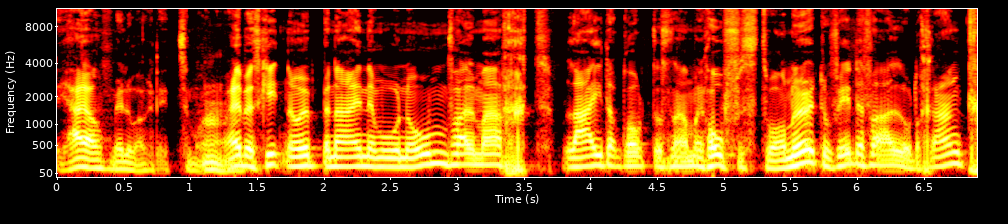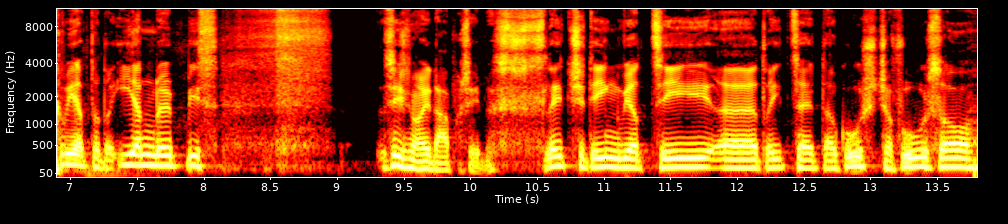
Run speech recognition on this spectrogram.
äh, ja, ja, wir schauen jetzt mal. Eben, es gibt noch jemanden, einen, der einen Unfall macht, leider Gottes Namen. Ich hoffe es zwar nicht, auf jeden Fall, oder krank wird oder irgendetwas. Es ist noch nicht abgeschrieben. Das letzte Ding wird sein, äh, 13. August, Schaffhausen.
